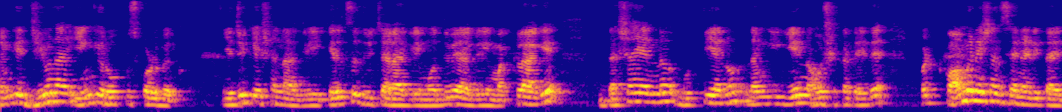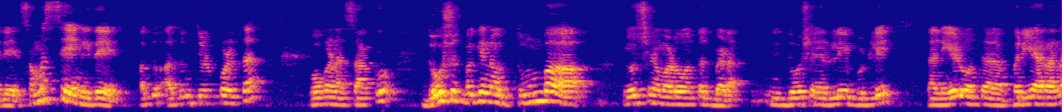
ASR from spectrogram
ನಮಗೆ ಜೀವನ ಹೆಂಗೆ ರೂಪಿಸ್ಕೊಳ್ಬೇಕು? ಎಜುಕೇಶನ್ ಆಗಲಿ, ಕೆಲಸದ ವಿಚಾರ ಆಗಲಿ, ಮದುವೆ ಆಗಲಿ ಮಕ್ಕಳಾಗಿ ದಶೆಯನ್ನು, ಭುಕ್ತಿಯನ್ನು ನಮಗೆ ಏನು ಅವಶ್ಯಕತೆ ಇದೆ? ಬಟ್ ಕಾಂಬಿನೇಷನ್ಸ್ ಏನ್ ನಡೀತಾ ಇದೆ? ಸಮಸ್ಯೆ ಏನಿದೆ? ಅದು ಅದನ್ನ ತಿಳ್ಕೊಳ್ತಾ ಹೋಗೋಣ, ಸಾಕು. ದೋಷದ ಬಗ್ಗೆ ನಾವು ತುಂಬಾ ಯೋಚನೆ ಮಾಡುವಂಥದ್ದು ಬೇಡ. ನೀವು ದೋಷ ಇರಲಿ, ಬಿಡ್ಲಿ. ನಾನು ಹೇಳುವಂತ ಪರಿಹಾರನ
